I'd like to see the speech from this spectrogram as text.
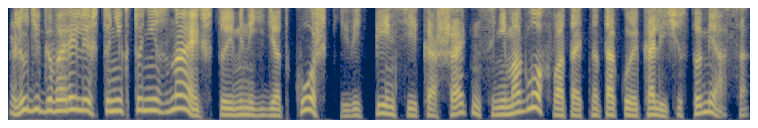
Люди говорили, что никто не знает, что именно едят кошки, ведь пенсии кошатницы не могло хватать на такое количество мяса.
